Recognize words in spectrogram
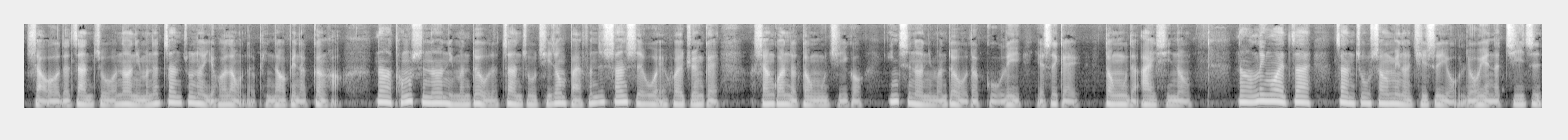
小额的赞助。那你们的赞助呢，也会让我的频道变得更好。那同时呢，你们对我的赞助，其中百分之三十我也会捐给。相关的动物机构，因此呢，你们对我的鼓励也是给动物的爱心哦。那另外在赞助上面呢，其实有留言的机制。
